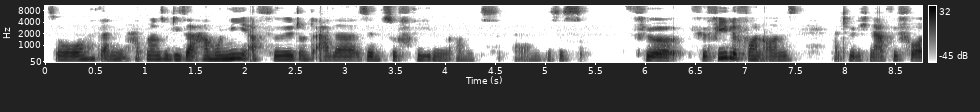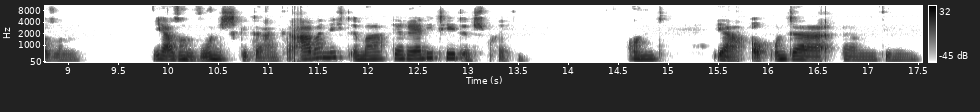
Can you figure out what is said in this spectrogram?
So, dann hat man so diese Harmonie erfüllt und alle sind zufrieden. Und ähm, das ist für, für viele von uns natürlich nach wie vor so ein, ja, so ein Wunschgedanke, aber nicht immer der Realität entsprechen. Und ja, auch unter ähm, den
